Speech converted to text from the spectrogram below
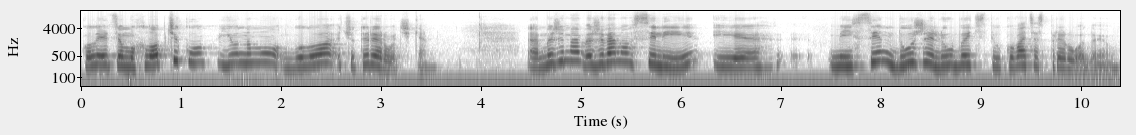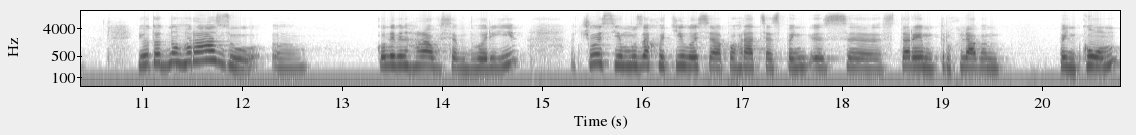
коли цьому хлопчику юному було 4 рочки. Ми живемо, в селі, і мій син дуже любить спілкуватися з природою. І от одного разу, коли він грався в дворі, щось йому захотілося погратися з, старим трухлявим пеньком.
